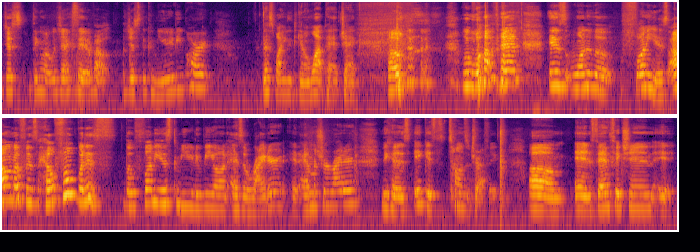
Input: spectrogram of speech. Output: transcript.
just thinking about what Jack said about just the community part. That's why you need to get on Wattpad, Jack. Um, well, Wattpad is one of the funniest. I don't know if it's helpful, but it's the funniest community to be on as a writer, an amateur writer, because it gets tons of traffic. Um, and fan fiction, it,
